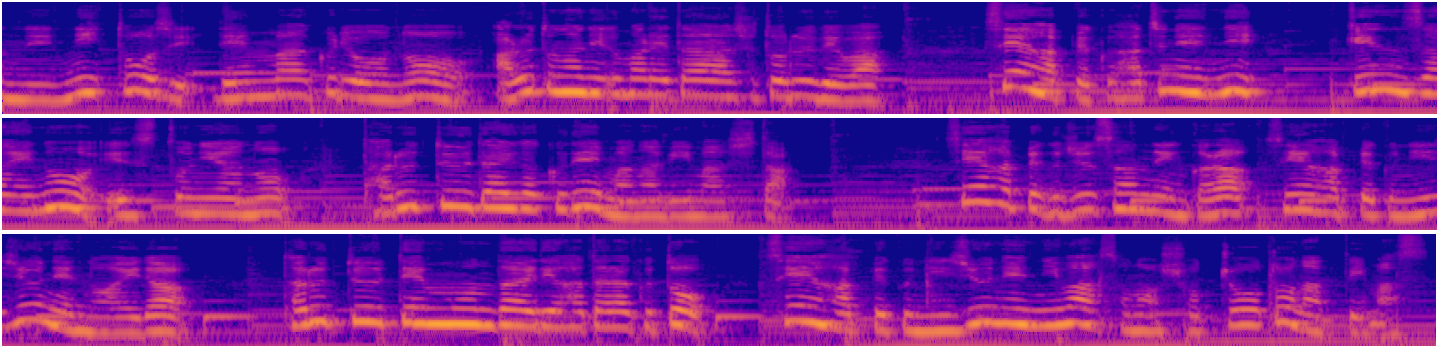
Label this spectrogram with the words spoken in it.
年に当時デンマーク領のアルトナに生まれたシュトルーベは1808年に現在のエストニアのタルトゥ大学で学びました。1813年から1820年の間タルトゥ天文台で働くと1820年にはその所長となっています。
